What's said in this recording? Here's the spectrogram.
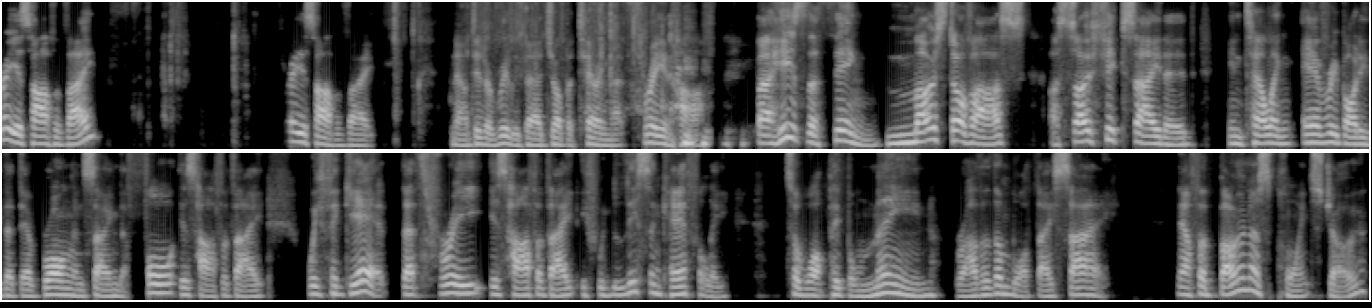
Three is half of eight. Three is half of eight. Now, I did a really bad job of tearing that three in half. but here's the thing most of us are so fixated in telling everybody that they're wrong and saying that four is half of eight. We forget that three is half of eight if we listen carefully to what people mean rather than what they say. Now, for bonus points, Joe,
